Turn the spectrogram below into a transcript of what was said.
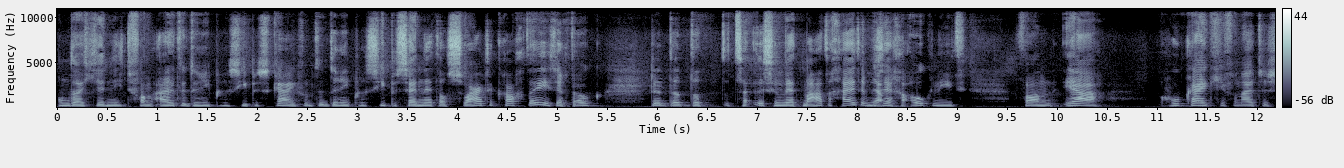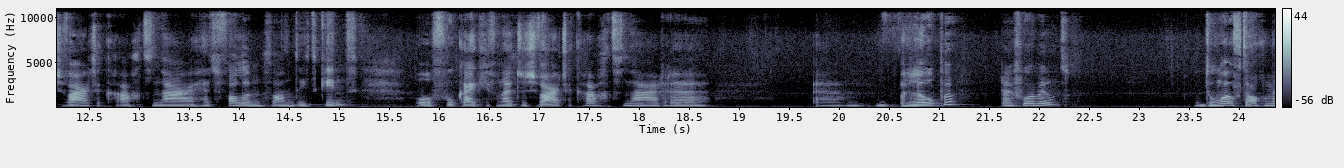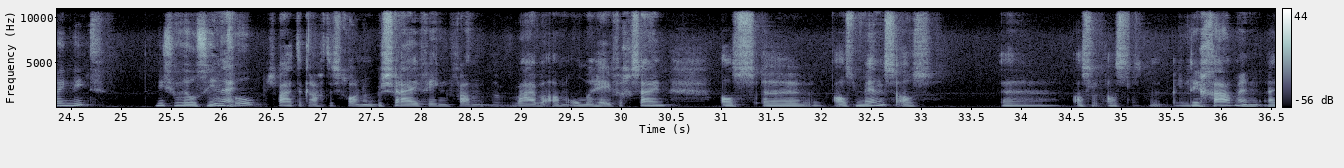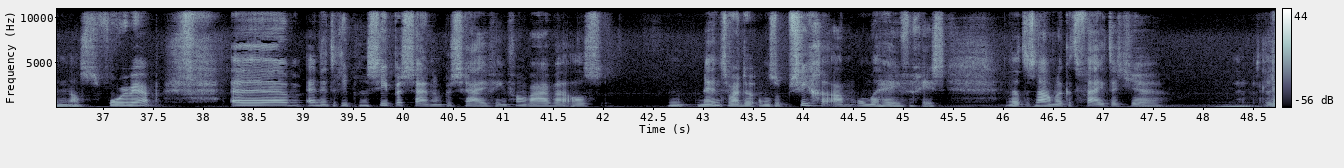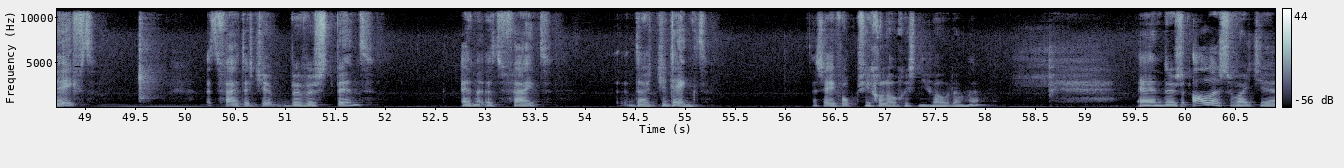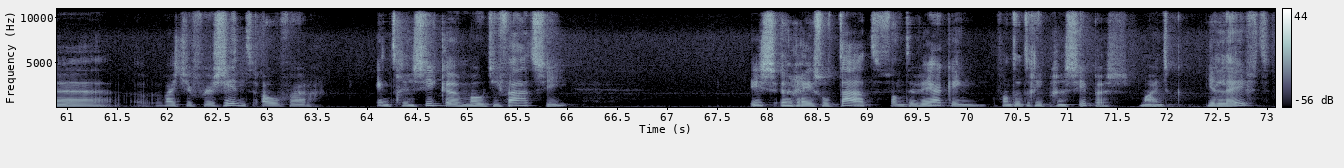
Omdat je niet vanuit de drie principes kijkt. Want de drie principes zijn net als zwaartekrachten. Je zegt ook dat dat, dat, dat is een wetmatigheid. En we zeggen ook niet van ja, hoe kijk je vanuit de zwaartekracht naar het vallen van dit kind? Of hoe kijk je vanuit de zwaartekracht naar uh, uh, lopen, bijvoorbeeld? Dat doen we over het algemeen niet. Niet zo heel zinvol. Nee, zwaartekracht is gewoon een beschrijving van waar we aan onderhevig zijn als, uh, als mens, als, als, als lichaam en, en als voorwerp. Ehm, en de drie principes zijn een beschrijving van waar we als mens, waar de, onze psyche aan onderhevig is. En dat is namelijk het feit dat je leeft, het feit dat je bewust bent en het feit dat je denkt. Dat is even op psychologisch niveau dan. Hè? En dus alles wat je, wat je verzint over intrinsieke motivatie, is een resultaat van de werking van de drie principes. Mind, je leeft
